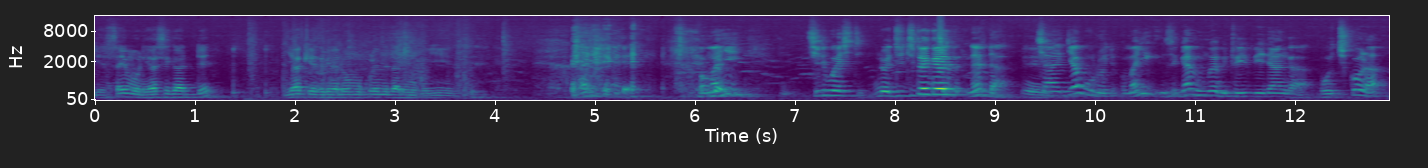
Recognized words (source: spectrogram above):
Ye simon yasigadde yakezeganya n'omukulembeze ali mu buyinza omanyi kiri bwe kiti no ki- kitegeeza nedda Eh. kyanjawulo omanyi nzigambimu ebintu ebibeera nga bw'okikola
